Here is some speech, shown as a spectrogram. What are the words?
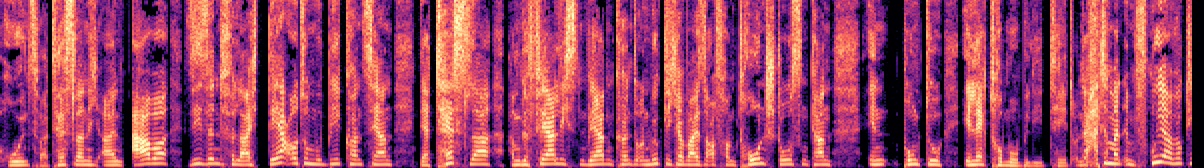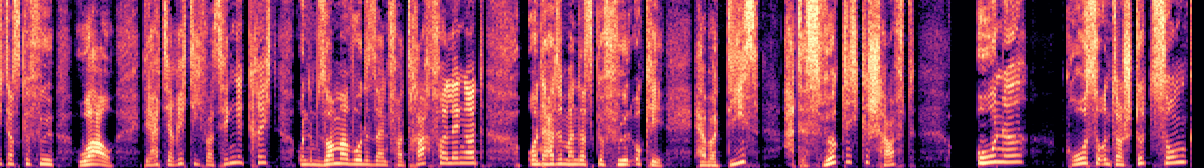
holen zwar Tesla nicht ein, aber sie sind vielleicht der Automobilkonzern, der Tesla am gefährlichsten werden könnte und möglicherweise auch vom Thron stoßen kann in puncto Elektromobilität. Und da hatte man im Frühjahr wirklich das Gefühl, wow, der hat ja richtig was hingekriegt und im Sommer wurde sein Vertrag verlängert und da hatte man das Gefühl, okay, Herbert Dies hat es wirklich geschafft, ohne große Unterstützung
